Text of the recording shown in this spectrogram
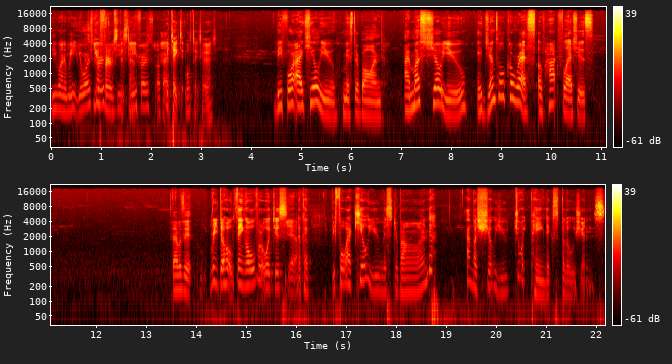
Do you want to read yours You first? first you- this time. Me first. Okay. We take we'll take turns. Before I kill you, Mr. Bond, I must show you a gentle caress of hot flashes. That was it. Read the whole thing over or just Yeah. okay. Before I kill you, Mr. Bond, I must show you joint pain explosions.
